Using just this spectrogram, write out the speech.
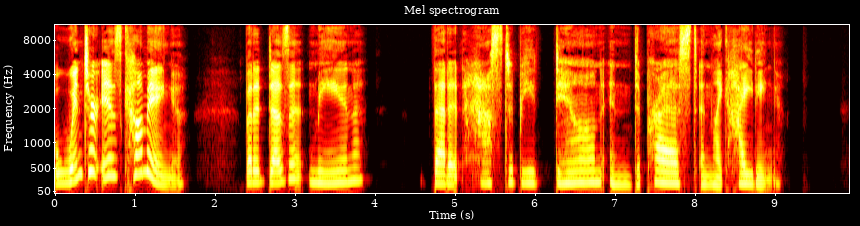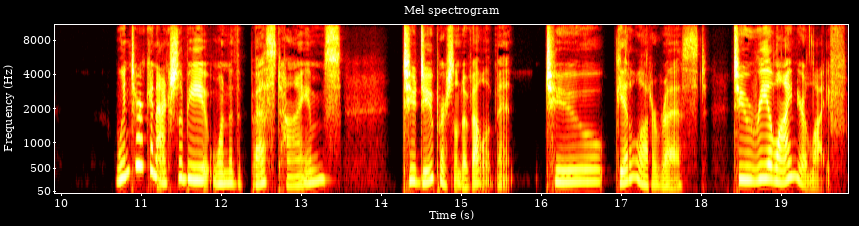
winter is coming, but it doesn't mean that it has to be down and depressed and like hiding. Winter can actually be one of the best times to do personal development, to get a lot of rest, to realign your life.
